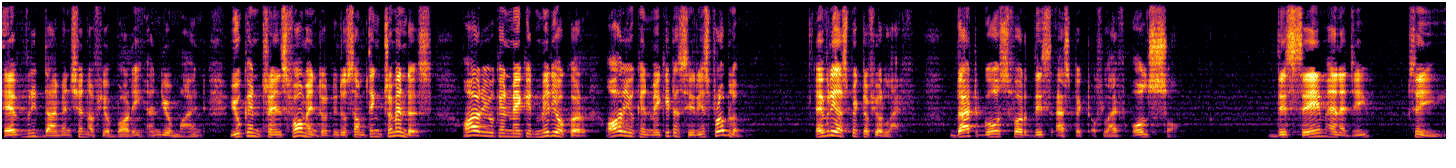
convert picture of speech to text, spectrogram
Every dimension of your body and your mind, you can transform into, into something tremendous or you can make it mediocre or you can make it a serious problem. Every aspect of your life. That goes for this aspect of life also. This same energy, see,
